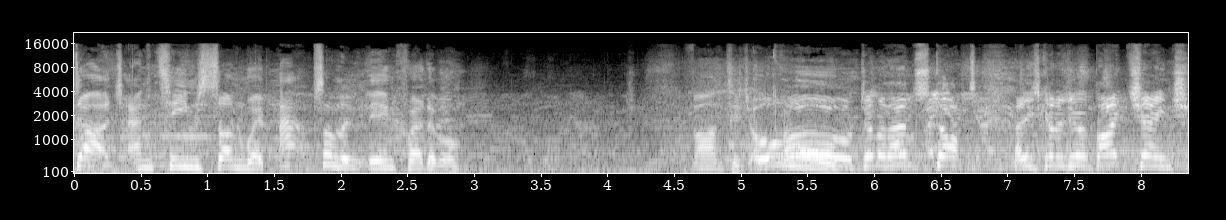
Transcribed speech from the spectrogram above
Dutch and Team Sunweb. Absolutely incredible. Advantage. Oh, oh Dumoulin stopped, and he's going to do a bike change.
